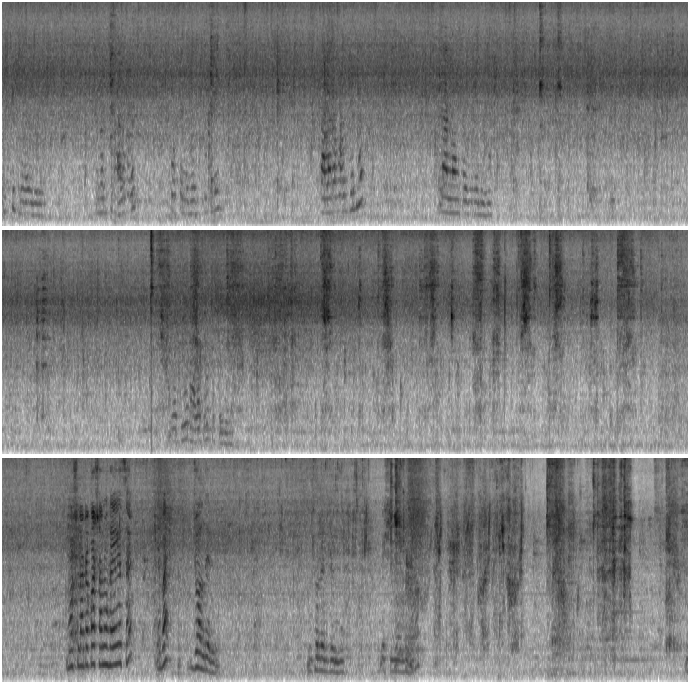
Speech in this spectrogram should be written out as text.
একটু ধরে গুঁড়ো এবার একটু ভালো করে কষে নেব একটু করে কালার হওয়ার জন্য লাল লঙ্কা গুঁড়ো দেবো দিয়ে ভালো করে মশলাটা কষানো হয়ে গেছে, এবার জল দেবো ঝোলের জন্য বেশি জল দেবো।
